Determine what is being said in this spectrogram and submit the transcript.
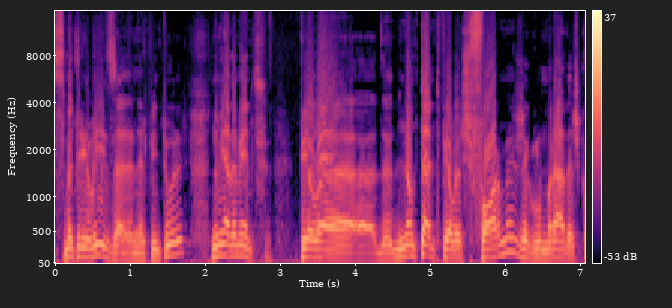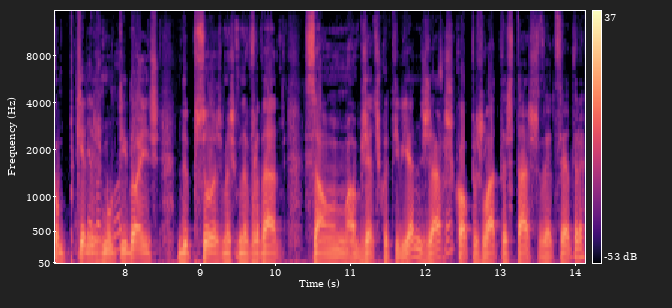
se materializa nas pinturas, nomeadamente pela, não tanto pelas formas, aglomeradas como pequenas multidões de pessoas, mas que na verdade são objetos cotidianos, jarros, Sim. copos, latas, taças, etc.,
